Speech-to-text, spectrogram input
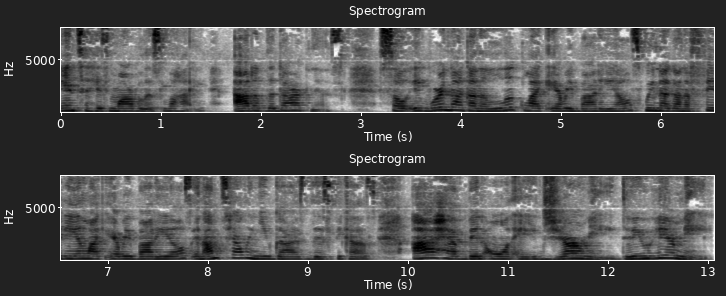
into his marvelous light out of the darkness. So it, we're not going to look like everybody else. We're not going to fit in like everybody else. And I'm telling you guys this because I have been on a journey. Do you hear me?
